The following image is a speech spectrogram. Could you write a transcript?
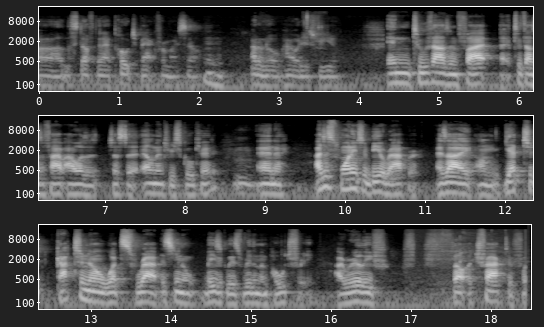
uh, the stuff that I poach back for myself. Mhm. I don't know how it is for you. In 2005, uh, 2005, I was a, just an elementary school kid, Mm. and I just wanted to be a rapper. As I um, get to got to know what's rap, it's you know basically it's rhythm and poetry. I really felt attracted for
